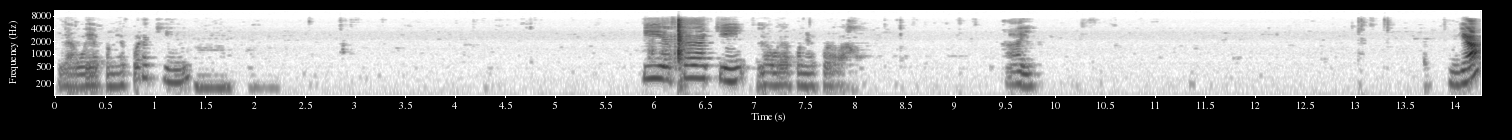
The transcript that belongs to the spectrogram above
la voy a poner por aquí. Y esta de aquí la voy a poner por abajo. Ahí. ¿Ya?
